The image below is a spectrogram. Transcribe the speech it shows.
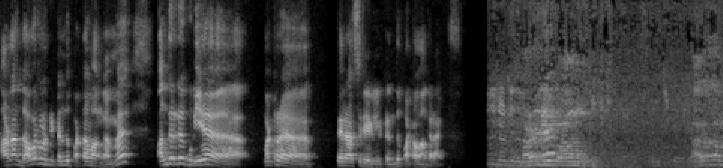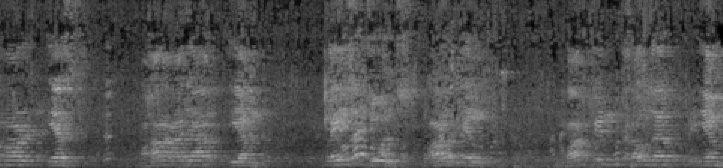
ஆனா கவர்னர் கிட்ட இருந்து பட்டம் வாங்காம அங்க இருக்கக்கூடிய மற்ற பேராசிரியர்கள்ட்ட இருந்து பட்டம் வாங்குறாங்க. மகாராஜா எம். கிளைஸ் Jules L Parkin Chowdhary M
